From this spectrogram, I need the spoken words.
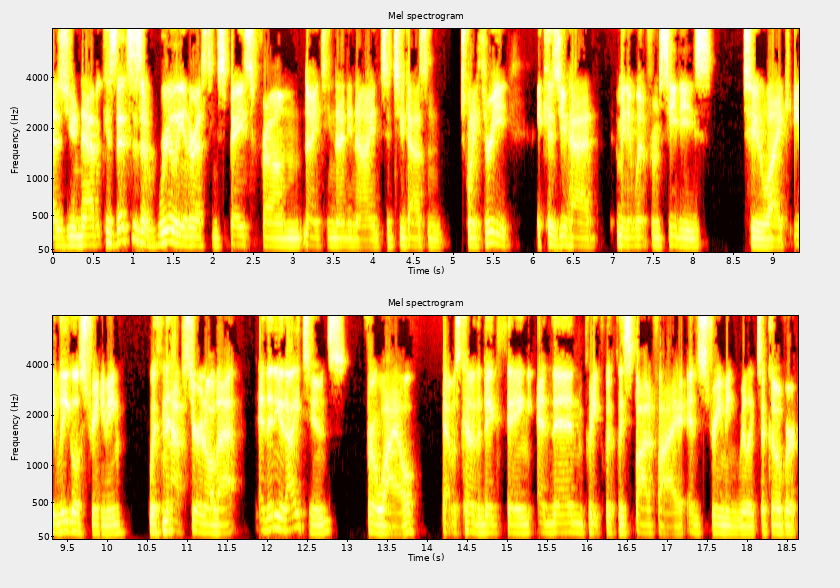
as you navigate, because this is a really interesting space from 1999 to 2023, because you had, I mean, it went from CDs to like illegal streaming with Napster and all that. And then you had iTunes for a while. That was kind of the big thing. And then pretty quickly, Spotify and streaming really took over.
